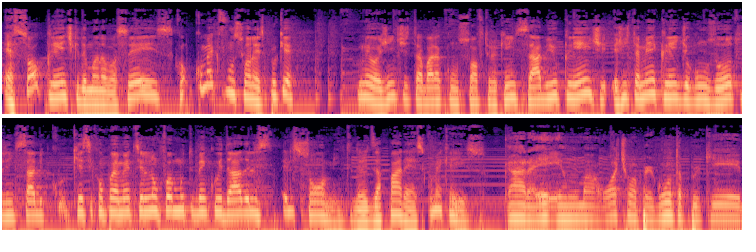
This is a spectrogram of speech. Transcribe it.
É só o cliente que demanda vocês? Co- Como é que funciona isso? Porque meu, a gente trabalha com software aqui, a gente sabe, e o cliente, a gente também é cliente de alguns outros, a gente sabe que esse acompanhamento, se ele não for muito bem cuidado, ele, ele some, entendeu? Ele desaparece. Como é que é isso? Cara, é é uma ótima pergunta porque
